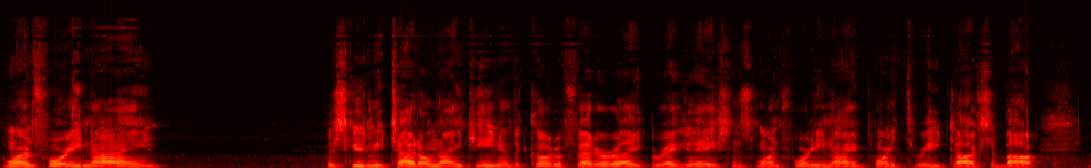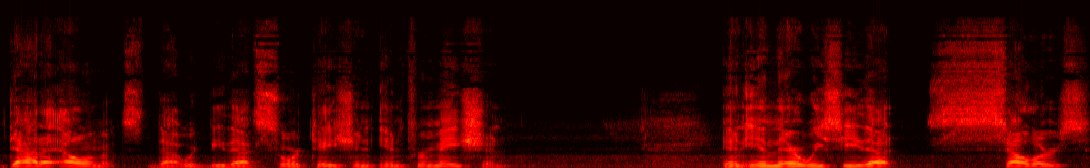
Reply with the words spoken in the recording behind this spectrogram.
One forty nine excuse me, Title 19 of the Code of Federal Regulations 149.3 talks about data elements. That would be that sortation information. And in there we see that sellers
